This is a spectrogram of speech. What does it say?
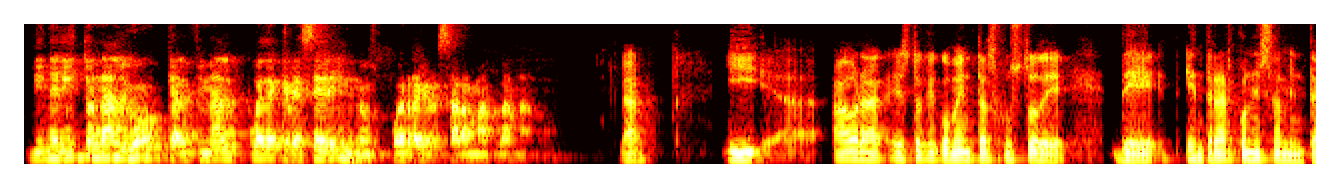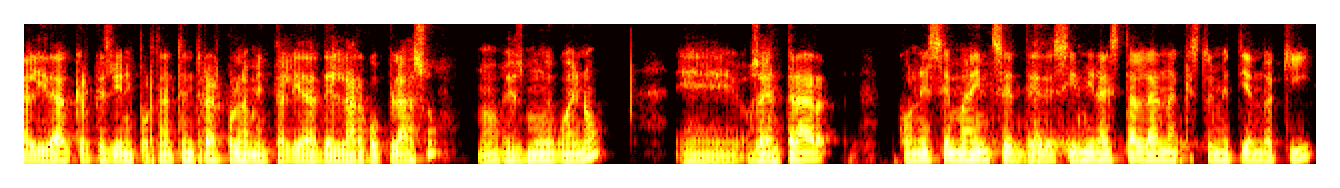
dinerito en algo que al final puede crecer y nos puede regresar más lana, ¿no? Claro. Y ah, ahora, esto que comentas justo de, entrar con esa mentalidad, creo que es bien importante entrar con la mentalidad de largo plazo, ¿no? Es muy bueno. Eh, o sea, entrar con ese mindset de decir, mira, esta lana que estoy metiendo aquí,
